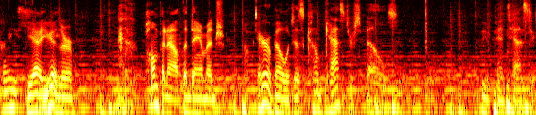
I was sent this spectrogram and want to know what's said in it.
23. Yeah, you guys are pumping out the damage. Arabelle would just come cast her spells. Be fantastic.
